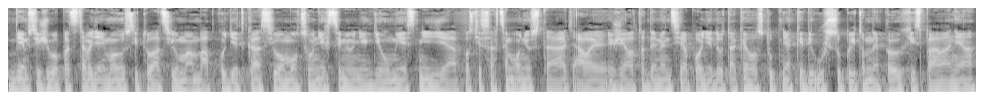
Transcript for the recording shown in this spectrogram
viem si živo predstaviť aj moju situáciu, mám babku, detka silou mocou, nechcem ju niekde umiestniť, ja proste sa chcem o ňu starať, ale žiaľ tá demencia pôjde do takého stupňa, kedy už sú prítomné poruchy správania,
